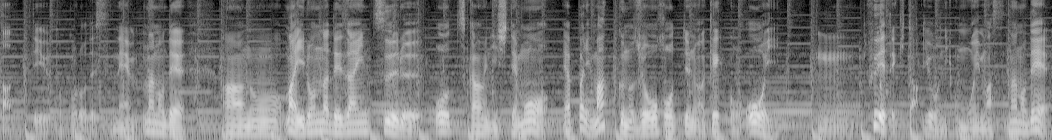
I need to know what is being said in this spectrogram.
たっていうところですね。なのであの、まあ、いろんなデザインツールを使うにしてもやっぱり Mac の情報っていうのは結構多い、うん、増えてきたように思います。なので、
